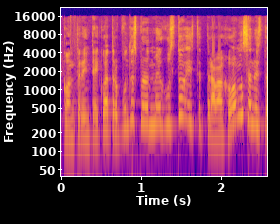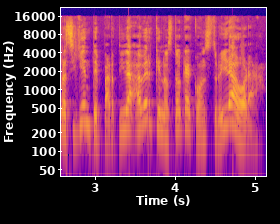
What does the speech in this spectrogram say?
con 34 puntos, pero me gustó este trabajo. Vamos a nuestra siguiente partida a ver qué nos toca construir ahora.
